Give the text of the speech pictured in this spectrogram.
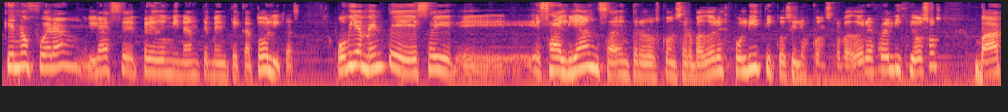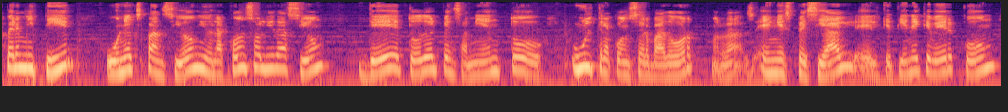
que no fueran las eh, predominantemente católicas. Obviamente eh, esa alianza entre los conservadores políticos y los conservadores religiosos va a permitir una expansión y una consolidación de todo el pensamiento ultraconservador, en especial el que tiene que ver con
